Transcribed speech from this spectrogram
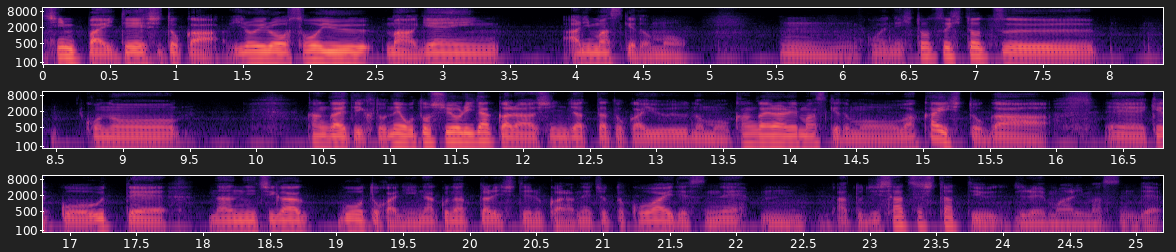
心肺停止とかいろいろそういうまあ原因ありますけども、うん、これね一つ一つこの考えていくとねお年寄りだから死んじゃったとかいうのも考えられますけども若い人が、えー、結構打って何日が後とかにいなくなったりしてるからねちょっと怖いですね、うん、あと自殺したっていう事例もありますんで。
